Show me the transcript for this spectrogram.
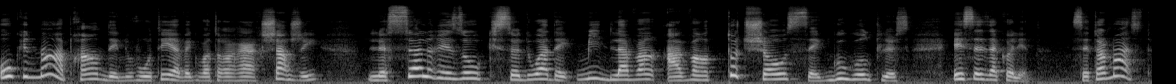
aucunement apprendre des nouveautés avec votre horaire chargé, le seul réseau qui se doit d'être mis de l'avant avant toute chose, c'est Google ⁇ et ses acolytes. C'est un must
